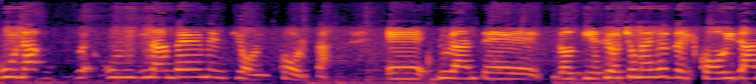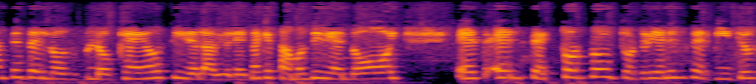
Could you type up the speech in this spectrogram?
una, una breve mención corta. Eh, durante los 18 meses del COVID, antes de los bloqueos y de la violencia que estamos viviendo hoy, es el sector productor de bienes y servicios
